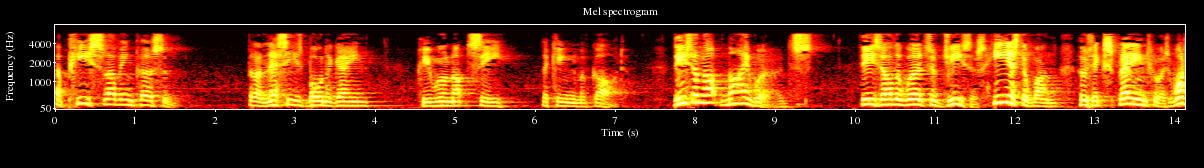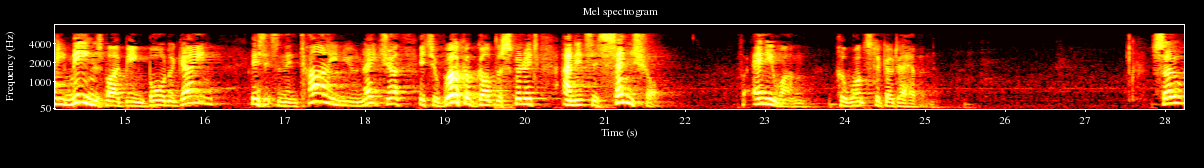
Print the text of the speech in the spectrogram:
a peace loving person, but unless he is born again, he will not see the kingdom of God. These are not my words. These are the words of Jesus. He is the one who's explaining to us what he means by being born again. Is it's an entirely new nature, it's a work of God the Spirit, and it's essential for anyone who wants to go to heaven. So,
